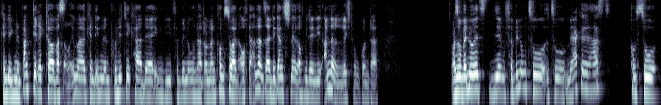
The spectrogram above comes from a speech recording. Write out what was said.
Kennt irgendeinen Bankdirektor, was auch immer, kennt irgendeinen Politiker, der irgendwie Verbindungen hat und dann kommst du halt auf der anderen Seite ganz schnell auch wieder in die andere Richtung runter. Also wenn du jetzt eine Verbindung zu, zu Merkel hast, kommst du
